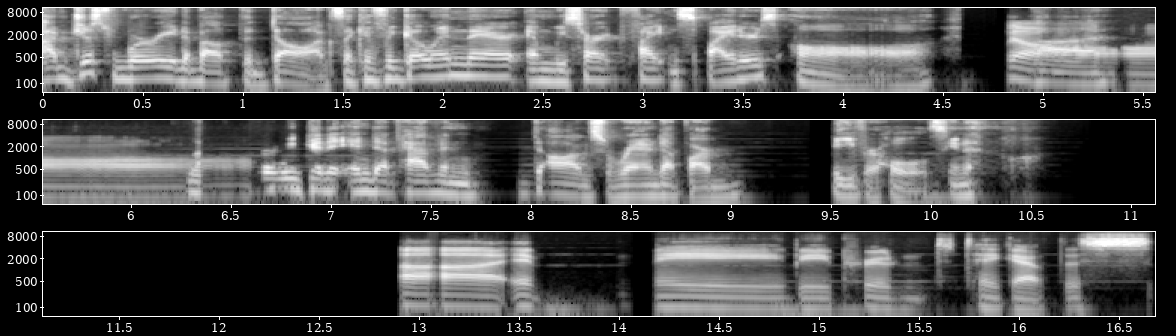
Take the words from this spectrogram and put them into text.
I'm just worried about the dogs. Like if we go in there and we start fighting spiders, aw. Uh, are we going to end up having dogs round up our beaver holes? You know? Uh, it may be prudent to take out this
